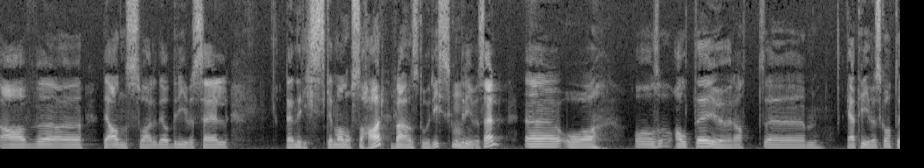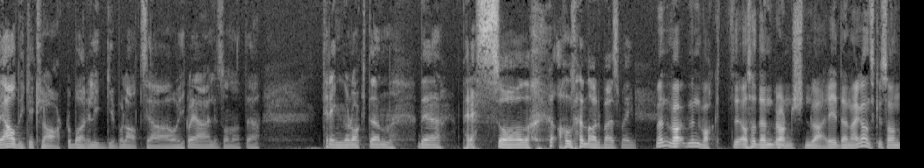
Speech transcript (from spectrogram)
av eh, det ansvaret, det å drive selv, den risken man også har, for det er en stor risk å Mm. drive selv, og, og alt det gjør at jeg trives godt. Og jeg hadde ikke klart å bare ligge på latsida, og jeg er litt sånn at jeg trenger nok den, det presset og all den arbeidsmengden. Men, men vakt, altså den bransjen du er i, den er ganske sånn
